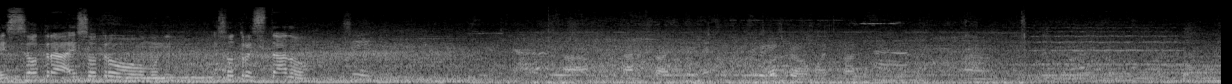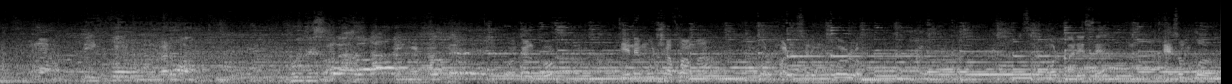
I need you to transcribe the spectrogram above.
Es otra, es otro, es otro estado. Sí. Coacalco tiene mucha fama por parecer un pueblo. Por parecer. Es un pueblo.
